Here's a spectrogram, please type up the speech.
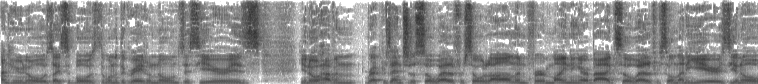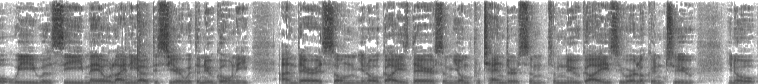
And who knows? I suppose one of the great unknowns this year is, you know, having represented us so well for so long and for minding our bag so well for so many years. You know, we will see Mayo lining out this year with a new Goni, and there is some, you know, guys there, some young pretenders, some some new guys who are looking to, you know,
